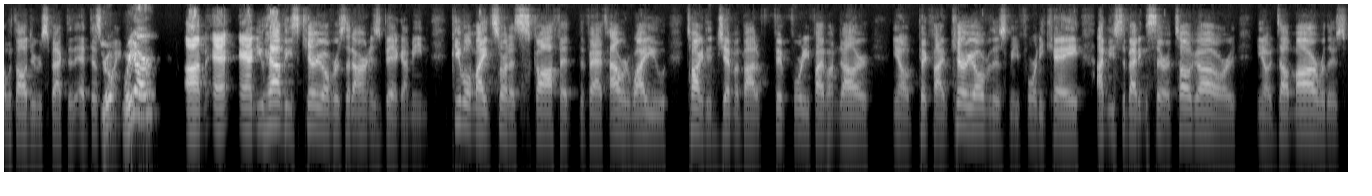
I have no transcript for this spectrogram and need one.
with all due respect, at- this Sure, point, We are. um, and, and you have these carryovers that aren't as big. I mean, people might sort of scoff at the fact, Howard, why are you talking to Jim about a $4,500, you know, pick five carryover? There's to be 40K. I'm used to betting Saratoga or, you know, Del Mar where there's,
